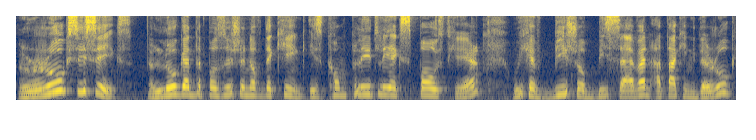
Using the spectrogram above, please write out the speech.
Rook c6. Look at the position of the king. is completely exposed here. We have bishop b7 attacking the rook.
